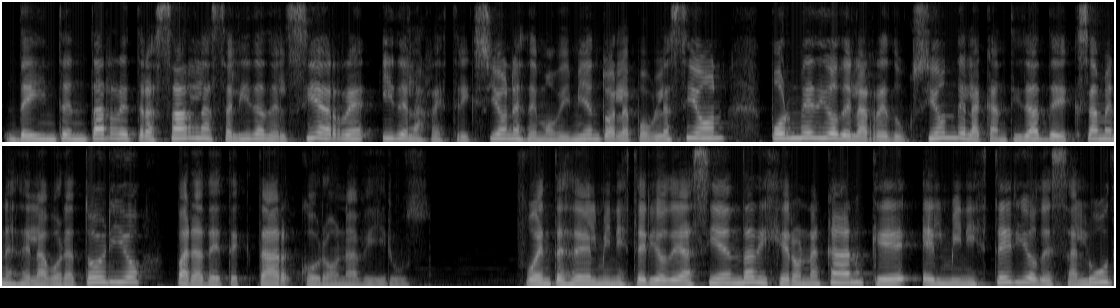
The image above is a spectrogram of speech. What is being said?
de intentar retrasar la salida del cierre y de las restricciones de movimiento a la población por medio de la reducción de la cantidad de exámenes de laboratorio para detectar coronavirus. Fuentes del Ministerio de Hacienda dijeron a Khan que el Ministerio de Salud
